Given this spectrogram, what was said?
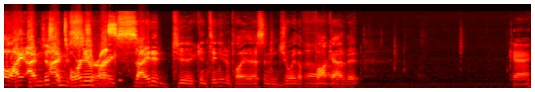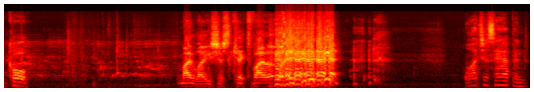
Oh, I, I'm Just I'm super us. excited to continue to play this and enjoy the fuck Uh. out of it. Okay. Cool. My legs just kicked violently. what just happened?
